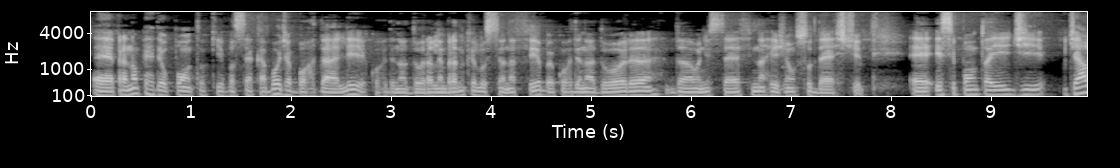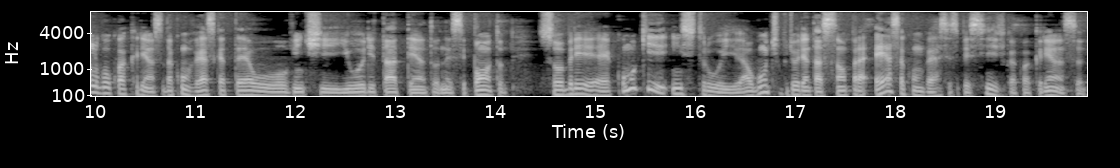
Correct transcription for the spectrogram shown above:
É, Para não perder o ponto que você acabou de abordar ali, coordenadora, lembrando que a Luciana Febo é coordenadora da Unicef na região Sudeste. É, esse ponto aí de diálogo com a criança, da conversa que até o ouvinte Yuri está atento nesse ponto, sobre é, como que instrui algum tipo de orientação para essa conversa específica com a criança,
